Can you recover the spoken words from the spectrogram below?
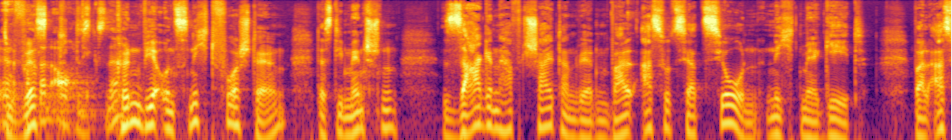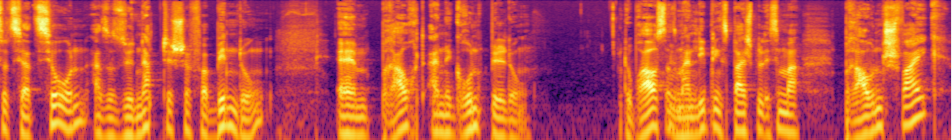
ja, Du wirst, dann auch das nichts, ne? können wir uns nicht vorstellen, dass die Menschen sagenhaft scheitern werden, weil Assoziation nicht mehr geht. Weil Assoziation, also synaptische Verbindung, ähm, braucht eine Grundbildung. Du brauchst, also mein Lieblingsbeispiel ist immer Braunschweig,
